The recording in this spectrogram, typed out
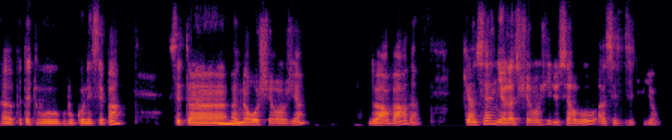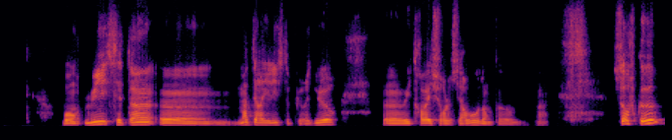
peut-être vous ne connaissez pas, c'est un, mmh. neurochirurgien de Harvard qui enseigne la chirurgie du cerveau à ses étudiants. Bon, lui, c'est un euh, matérialiste pur et dur. Euh, il travaille sur le cerveau, donc. Euh, Sauf que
